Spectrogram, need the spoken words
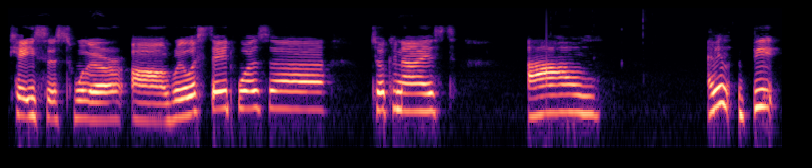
cases where uh, real estate was uh, tokenized. Um, I mean, be,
